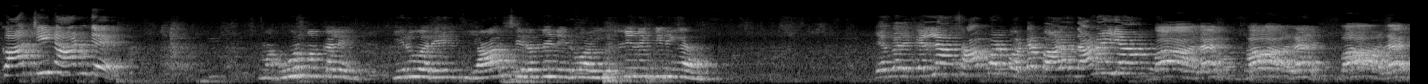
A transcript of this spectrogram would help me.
காட்சி நான்கு ம- ஊர் மக்களே இருவரில் யார் சிறந்த நிர்வாகிகள் நினைக்கிறீங்க? எங்களுக்கெல்லாம் சாப்பாடு போட்ட பாலன் தானே ஐயா? பாலன் பாலன் பாலன்.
